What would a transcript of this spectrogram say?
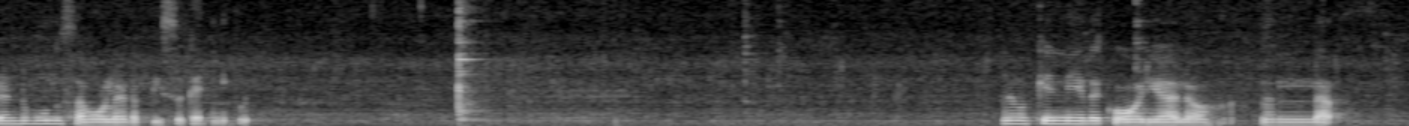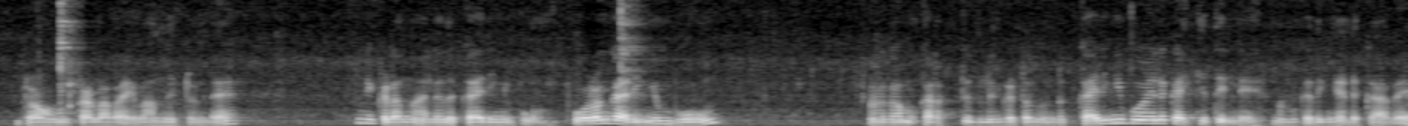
രണ്ട് മൂന്ന് സവോളയുടെ പീസ് കരിഞ്ഞു പോയി നമുക്കിനി ഇത് കോരിയാലോ. നല്ല ബ്രൗൺ കളറായി വന്നിട്ടുണ്ട്. ഇനി കിടന്നാൽ അത് കരിഞ്ഞു പോവും. പുറം കരിഞ്ഞും പോവും. അകം കറക്റ്റ് ഇതിലും കിട്ടുന്നുണ്ട്. കരിഞ്ഞു പോയാൽ കഴിക്കത്തില്ലേ നമുക്കതിങ്ങ് എടുക്കാവേ.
